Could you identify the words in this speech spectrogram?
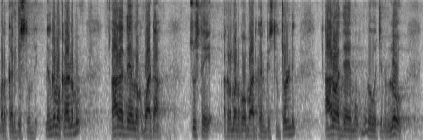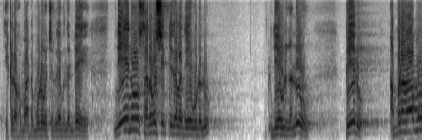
మనకు కనిపిస్తుంది. నిర్గమకాండము ఆరాధ్యాయంలో ఒక మాట చూస్తే అక్కడ మనకు ఒక మాట కనిపిస్తుంది. చూడండి ఆరో అధ్యాయము మూడో వచనంలో ఇక్కడ ఒక మాట మూడో వచనంలో ఏముందంటే నేను సర్వశక్తి గల దేవుడును దేవుడునను పేరు అబ్రహాము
